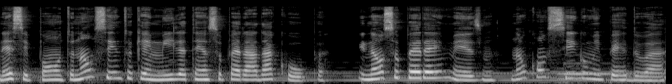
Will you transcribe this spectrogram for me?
Nesse ponto, não sinto que Emília tenha superado a culpa. E não superei mesmo, não consigo me perdoar.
